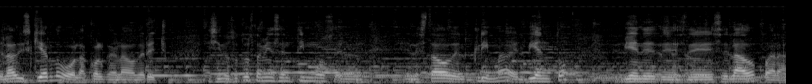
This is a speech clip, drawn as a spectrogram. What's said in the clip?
del lado izquierdo o la colca del lado derecho. Y si nosotros también sentimos el, el estado del clima, el viento, viene desde ese lado para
